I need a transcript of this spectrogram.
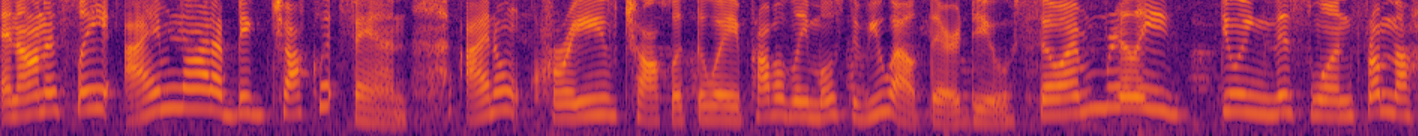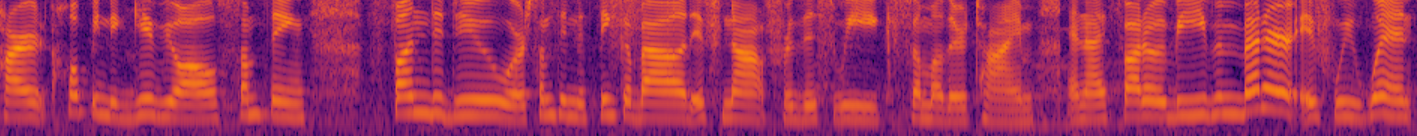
and honestly, I'm not a big chocolate fan. I don't crave chocolate the way probably most of you out there do. So I'm really doing this one from the heart, hoping to give you all something fun to do or something to think about, if not for this week, some other time. And I thought it would be even better if we went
